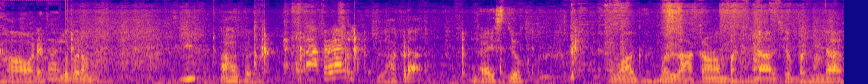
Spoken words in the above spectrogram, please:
ખાવા માટે ખાધું ગરમ આ શું કરું? લાકડા. ગાઈસ જો, અમારા ઘરમાં લાકડાનો ભંડાર છે, ભંડાર.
